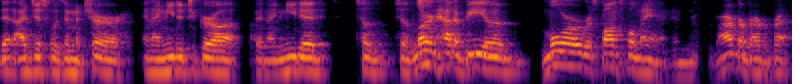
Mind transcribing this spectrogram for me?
that I just was immature and I needed to grow up and I needed to, to learn how to be a more responsible man and blah, blah, blah,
